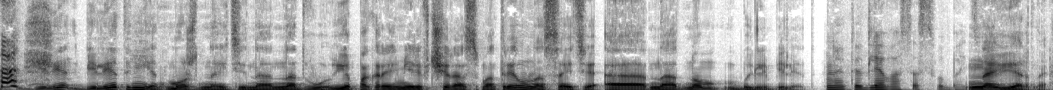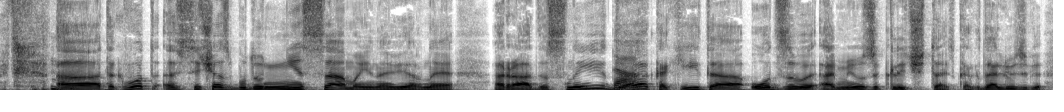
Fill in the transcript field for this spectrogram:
билет, билеты нет, можно найти. На, на дву... Я, по крайней мере, вчера смотрел на сайте, а на одном были билеты. Ну, это для вас освободить. Наверное. А, так вот, сейчас буду не самые, наверное, радостные, да, какие-то отзывы о мюзикле читать, когда люди говорят...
